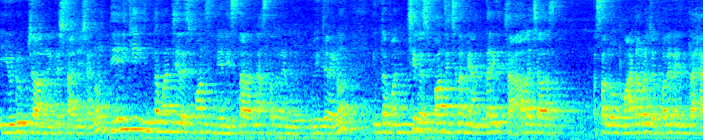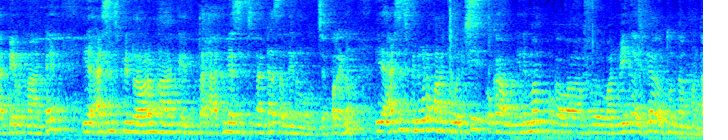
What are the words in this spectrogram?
ఈ యూట్యూబ్ ఛానల్ అయితే స్టార్ట్ చేశాను. దీనికి ఇంత మంచి రెస్పాన్స్ నేను ఇస్తారని అసలు నేను ఊహించలేను. ఇంత మంచి రెస్పాన్స్ ఇచ్చిన మీ అందరికీ చాలా చాలా అసలు మాటలో చెప్పలేను. ఎంత హ్యాపీగా ఉన్నా అంటే ఈ యాడ్సెన్స్ పిన్ రావడం నాకు ఎంత హ్యాపీనెస్ ఇచ్చిందంటే అసలు నేను చెప్పలేను. ఈ యాడ్సెన్స్ పిన్ కూడా మనకు వచ్చి ఒక మినిమం ఒక వన్ వీక్ అయితే అవుతుంది అనమాట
